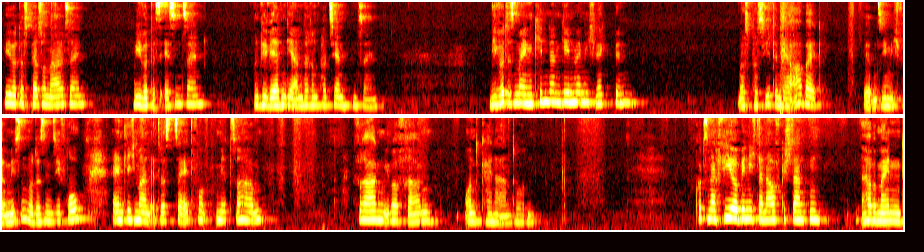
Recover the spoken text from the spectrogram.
Wie wird das Personal sein? Wie wird das Essen sein? Und wie werden die anderen Patienten sein? Wie wird es meinen Kindern gehen, wenn ich weg bin? Was passiert in der Arbeit? Werden sie mich vermissen oder sind sie froh, endlich mal etwas Zeit vor mir zu haben? Fragen über Fragen und keine Antworten. Kurz nach vier Uhr bin ich dann aufgestanden, habe meinen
